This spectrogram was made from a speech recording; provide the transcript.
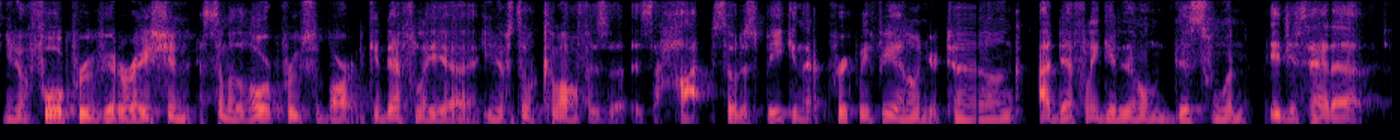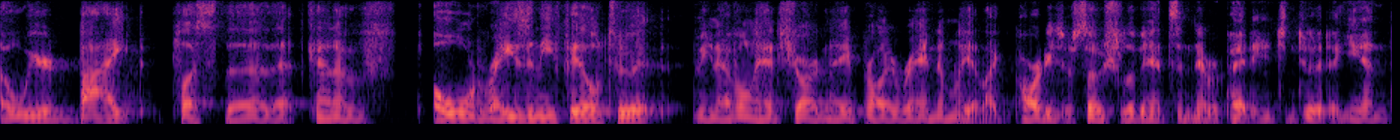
you know, Full Proof iteration, some of the lower proofs of Barton can definitely, uh, you know, still come off as a, as a hot, so to speak, and that prickly feeling on your tongue. I definitely get it on this one. It just had a, a weird bite plus the that kind of old raisiny feel to it. I mean, I've only had Chardonnay probably randomly at like parties or social events and never paid attention to it again.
